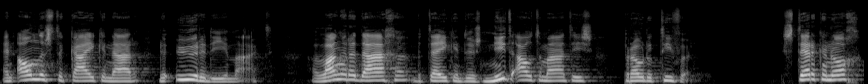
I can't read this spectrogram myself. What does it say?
en anders te kijken naar de uren die je maakt. Langere dagen betekent dus niet automatisch productiever. Sterker nog,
